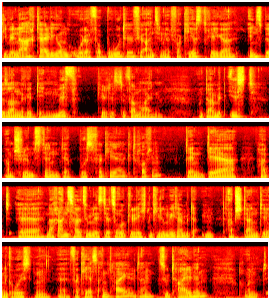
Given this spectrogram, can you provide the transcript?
die Benachteiligung oder Verbote für einzelne Verkehrsträger, insbesondere den MIF, gilt es zu vermeiden. Und damit ist am schlimmsten der Busverkehr getroffen, denn der hat äh, nach Anzahl zumindest der zurückgelegten Kilometer mit, mit Abstand den größten äh, Verkehrsanteil dann zu teilen und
